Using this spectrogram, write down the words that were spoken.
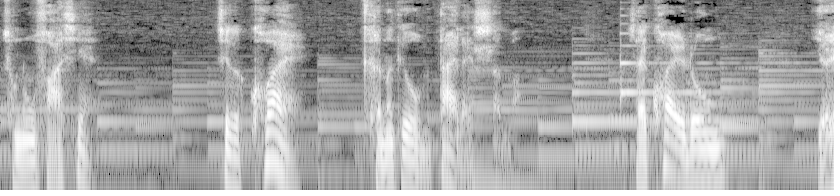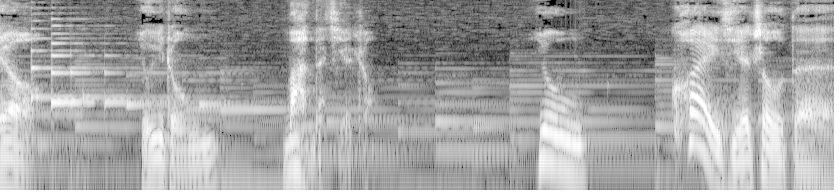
从中发现，这个快可能给我们带来什么。在快中，也要有一种慢的节奏，用快节奏的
